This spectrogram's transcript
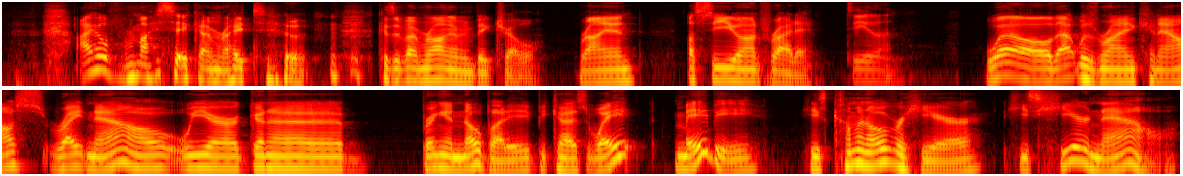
I hope for my sake I'm right too, because if I'm wrong, I'm in big trouble. Ryan, I'll see you on Friday. See you then. Well, that was Ryan Knaus. Right now, we are gonna bring in nobody because wait, maybe he's coming over here. He's here now.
